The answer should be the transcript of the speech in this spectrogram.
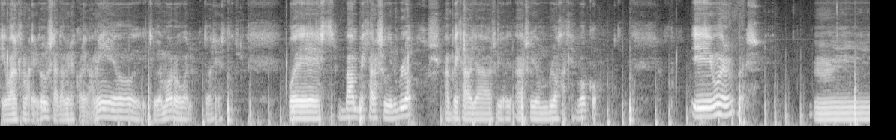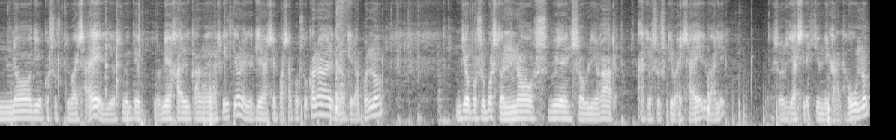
Igual que Marilusa, también es colega mío, y de Moro, bueno, todos estos. Pues va a empezar a subir blogs. Ha empezado ya a subir, un blog hace poco. Y bueno, pues... Mmm, no digo que os suscribáis a él, yo simplemente os voy a dejar el canal de la descripción, el que quiera se pasa por su canal, el que no quiera pues no. Yo por supuesto no os voy a obligar a que os suscribáis a él, ¿vale? Eso es ya selección de cada uno.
